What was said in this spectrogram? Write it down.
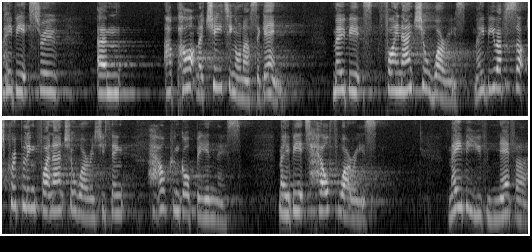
Maybe it's through um, our partner cheating on us again. Maybe it's financial worries. Maybe you have such crippling financial worries you think, how can God be in this? Maybe it's health worries. Maybe you've never,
